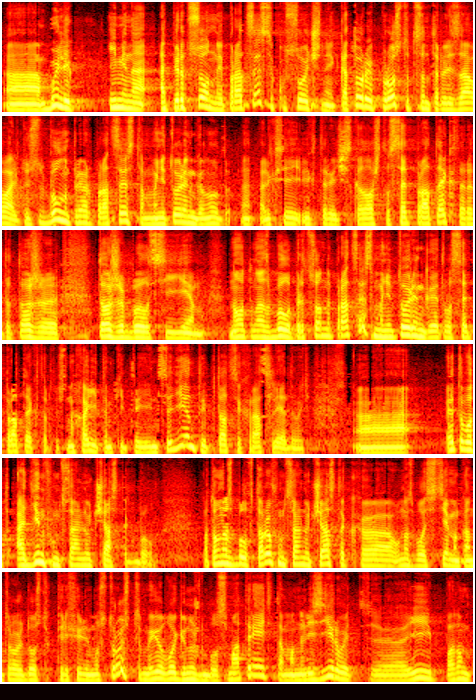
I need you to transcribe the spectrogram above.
А, были именно операционные процессы кусочные, которые просто централизовали. То есть был, например, процесс там, мониторинга, ну, э, Алексей Викторович сказал, что Set Protector это тоже, тоже был CM. Но вот у нас был операционный процесс мониторинга этого Set Protector, то есть находить там какие-то инциденты и пытаться их расследовать. А, это вот один функциональный участок был. Потом у нас был второй функциональный участок, э, у нас была система контроля доступа к периферийным устройствам, ее логи нужно было смотреть, там, анализировать, э, и потом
